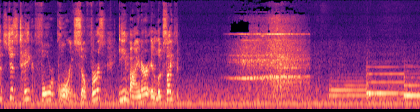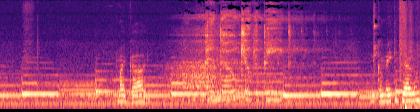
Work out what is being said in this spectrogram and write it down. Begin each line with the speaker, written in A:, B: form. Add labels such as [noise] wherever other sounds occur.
A: let's just take four chords. So first, E minor, it looks like
B: My God.
C: Pando killed the beat.
B: You can make it, Thiago.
